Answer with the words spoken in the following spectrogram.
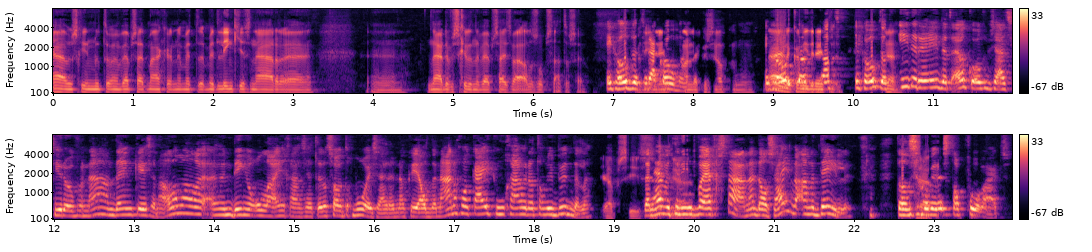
Ja, misschien moeten we een website maken met, met linkjes naar, eh, eh, naar de verschillende websites waar alles op staat of zo. Ik hoop dat we daar komen. lekker zelf kan doen. Ik Nou, hoop, kan dat, iedereen- dat- ik hoop dat Ja. iedereen, dat elke organisatie hierover na aan het denken is en allemaal eh, hun dingen online gaan zetten. Dat zou toch mooi zijn? En dan kun je al daarna nog wel kijken hoe gaan we dat dan weer bundelen. Ja, precies. Dan hebben we het in Ja. ieder geval ergens staan. En dan zijn we aan het delen. Dan is Ja. weer een stap voorwaarts.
